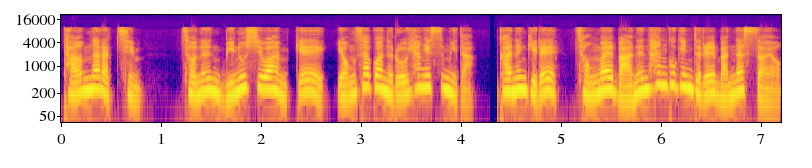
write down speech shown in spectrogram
다음 날 아침 저는 민호 씨와 함께 영사관으로 향했습니다. 가는 길에 정말 많은 한국인들을 만났어요.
